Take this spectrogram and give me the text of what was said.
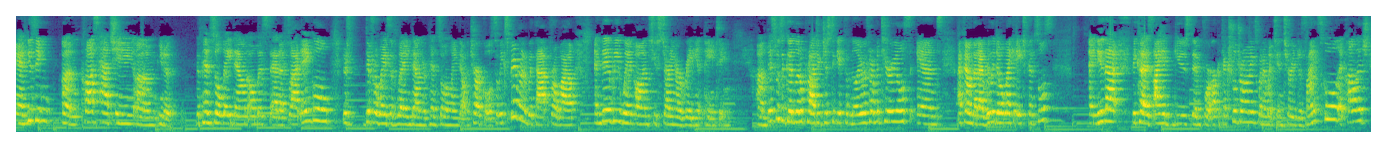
And using um, cross hatching, um, you know, the pencil laid down almost at a flat angle. There's different ways of laying down your pencil and laying down the charcoal. So we experimented with that for a while. And then we went on to starting our radiant painting. Um, this was a good little project just to get familiar with our materials. And I found that I really don't like H pencils. I knew that because I had used them for architectural drawings when I went to interior design school at college.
